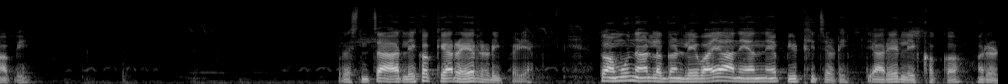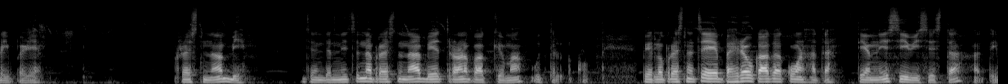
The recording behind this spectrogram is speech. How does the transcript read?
આપી. પ્રશ્ન ચાર, લેખક ક્યારે રડી પડ્યા? તો અમુના લગ્ન લેવાયા અને એને પીઠી ચડી ત્યારે લેખક રડી પડ્યા. પ્રશ્ન બે, જેની નીચેના પ્રશ્નના બે, ત્રણ વાક્યોમાં ઉત્તર લખો. પહેલો પ્રશ્ન છે, ભૈરવ કાકા કોણ હતા? તેમની સી વિશેષતા હતી?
